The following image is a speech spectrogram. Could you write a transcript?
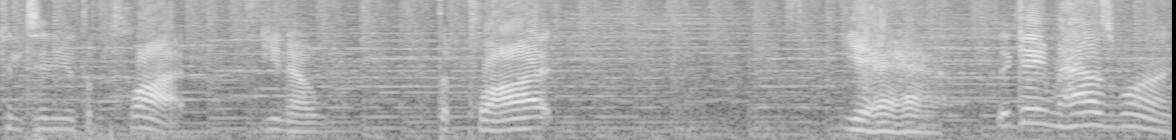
continue the plot. You know, the plot. Yeah, the game has one.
